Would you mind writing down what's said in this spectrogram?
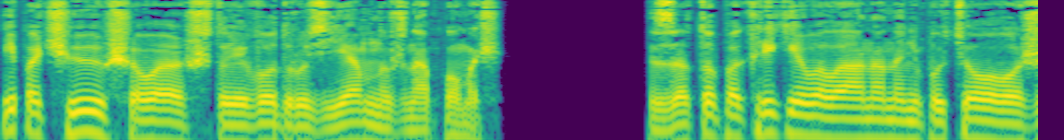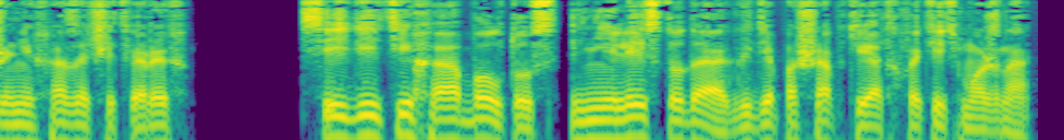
и почуявшего, что его друзьям нужна помощь. Зато покрикивала она на непутевого жениха за четверых. «Сиди тихо, оболтус, и не лезь туда, где по шапке отхватить можно.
